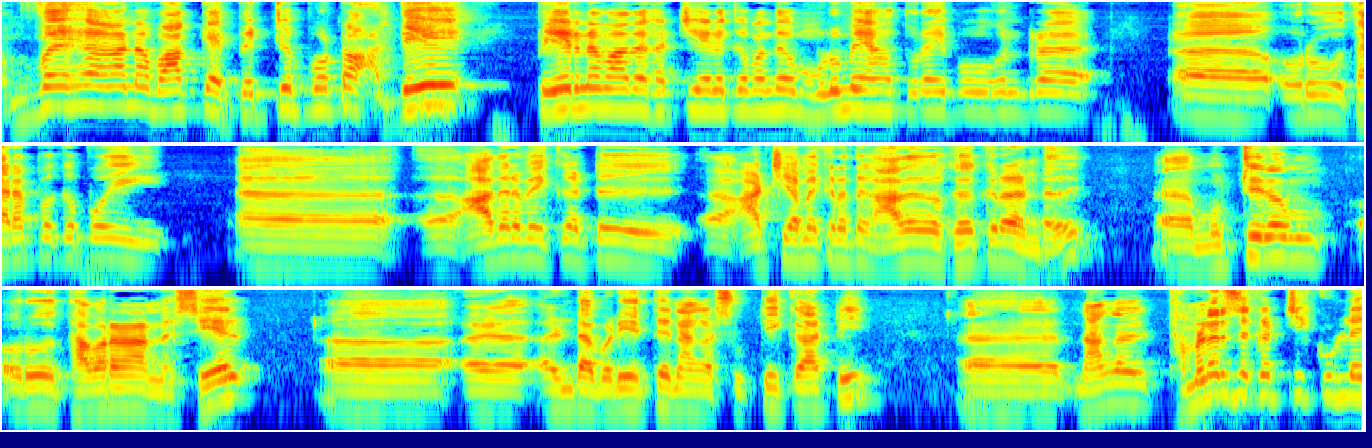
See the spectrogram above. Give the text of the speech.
அவ்வகையான வாக்கை பெற்று போட்டோ அதே பேரினவாத கட்சிகளுக்கு வந்து முழுமையாக துணை போகின்ற ஒரு தரப்புக்கு போய் ஆதரவை கேட்டு ஆட்சி அமைக்கிறதுக்கு ஆதரவு கேட்கிறன்றது முற்றிலும் ஒரு தவறான செயல். என்ற விடயத்தை நாங்கள் சுட்டிக்காட்டி காட்டி நாங்கள் தமிழரசு கட்சிக்குள்ளே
